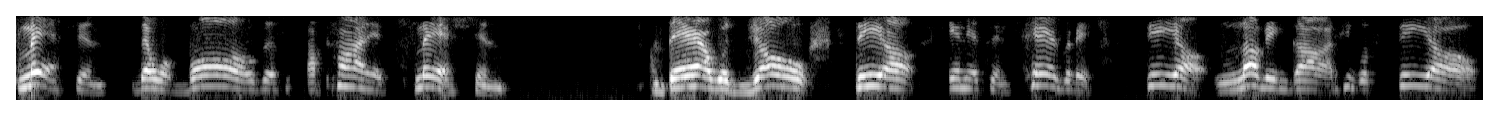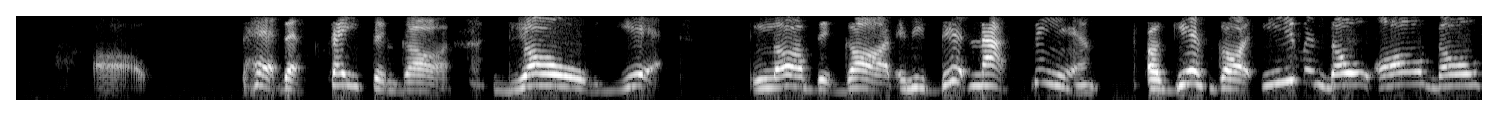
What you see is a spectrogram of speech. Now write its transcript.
flesh, and there were balls upon his flesh, and there was Job still in his integrity, still loving God. He was still uh, had that faith in God. Job yet loved it God, and he did not sin against God, even though all those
